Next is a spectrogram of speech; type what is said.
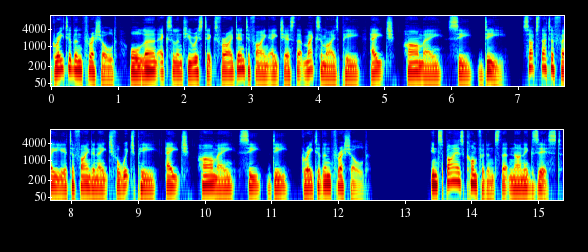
greater than threshold, or learn excellent heuristics for identifying HS that maximize P, H, harm A, C, D, such that a failure to find an H for which P, H, harm A, C, D, greater than threshold inspires confidence that none exist.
